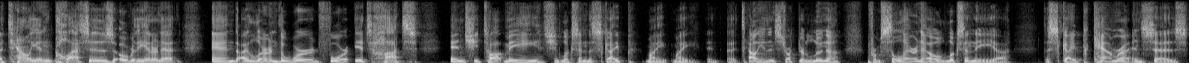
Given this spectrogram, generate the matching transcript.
Italian classes over the internet, and I learned the word for it's hot. And she taught me. She looks in the Skype. My my uh, Italian instructor Luna from Salerno looks in the uh, the Skype camera and says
